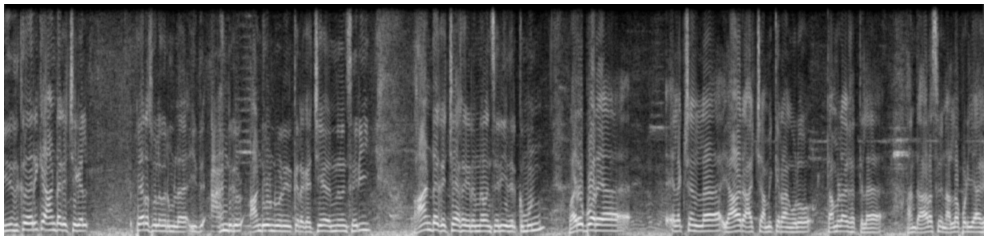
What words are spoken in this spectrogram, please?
இதுக்கு வரைக்கும் ஆண்ட கட்சிகள் பேரை சொல்ல விரும்பல. இது ஆண்டுகள் ஆண்டு கொண்டு இருக்கிற கட்சியாக இருந்தாலும் சரி ஆண்ட கட்சியாக இருந்தாலும் சரி இதற்கு முன் வரப்போகிற எலெக்ஷனில் யார் ஆட்சி அமைக்கிறாங்களோ தமிழகத்தில் அந்த அரசு நல்லபடியாக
